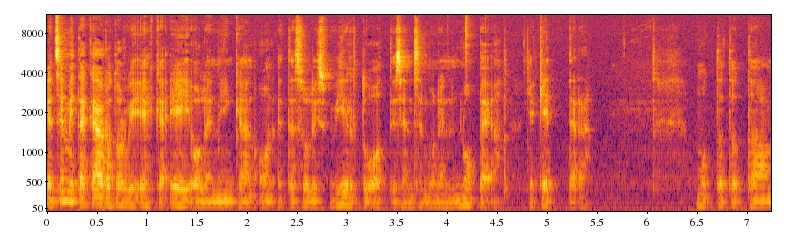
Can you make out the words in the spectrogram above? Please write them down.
Et se, mitä käyrätorvi ehkä ei ole niinkään, on, että se olisi virtuoottisen semmoinen nopea ja ketterä. Mutta tota,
